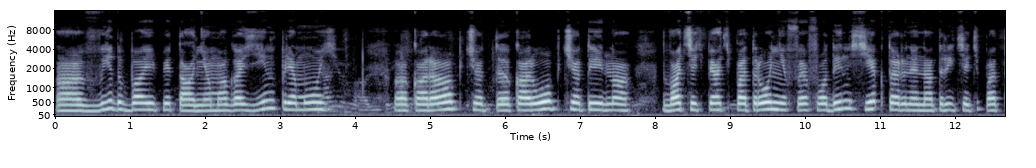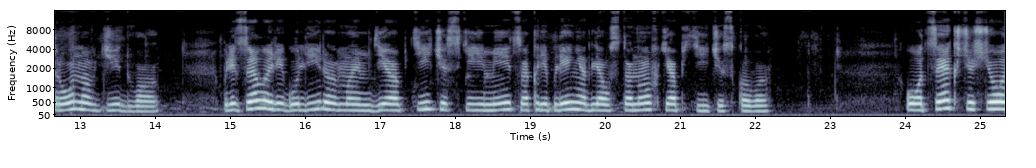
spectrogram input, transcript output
А, Вид боєпитання. Магазин прямой а, коробчат, коробчатий на 25 патронів F1, секторний на 30 патронов G2. Прицел регулируемый диоптический, имеется крепление для установки оптического. О, це, якщо що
